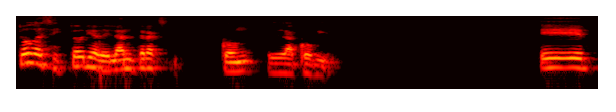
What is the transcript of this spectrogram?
toda esa historia del anthrax con la COVID? Eh,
